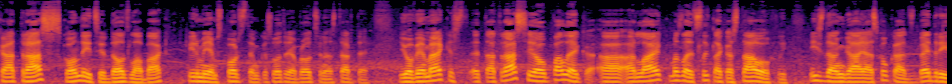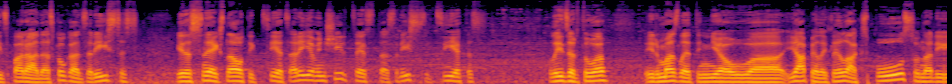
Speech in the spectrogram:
ka trases kondīcija ir daudz labāka pirmajiem sportistiem, kas otrajā braucienā startē. Jo vienmēr, tā trase jau paliek ar laiku mazliet sliktākā stāvoklī, izdangājās, kaut kādas bedrītes parādās, kaut kādas rises. Ja tas sniegs nav tik ciets, arī ja viņš ir ciets, tās rises ir cietas. Līdz ar to ir mazliet jau uh, jāpieliek lielāks pūles un arī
